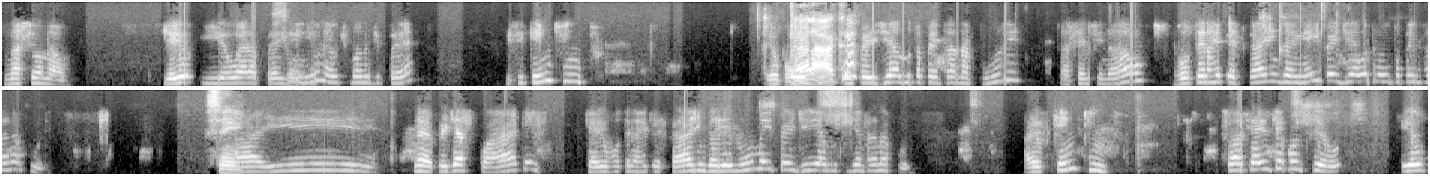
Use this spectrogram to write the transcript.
nacional. E eu, e eu era pré-juvenil, né? Último ano de pré. E fiquei em quinto. Eu perdi, Caraca! eu perdi a luta para entrar na Pule, a semifinal. Voltei na repescagem, ganhei e perdi a outra luta para entrar na Pule. Sim. Aí, né, eu perdi as quartas, que aí eu voltei na repescagem, ganhei uma e perdi a luta de entrar na PUC. Aí eu fiquei em quinto. Só que aí o que aconteceu? Eu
